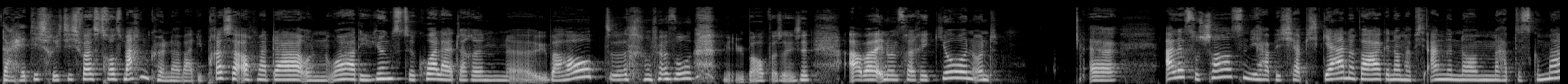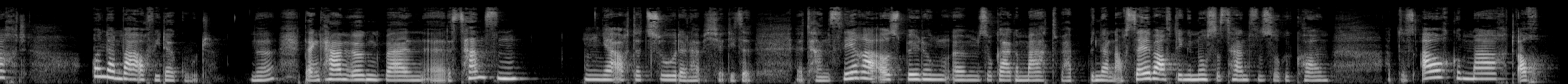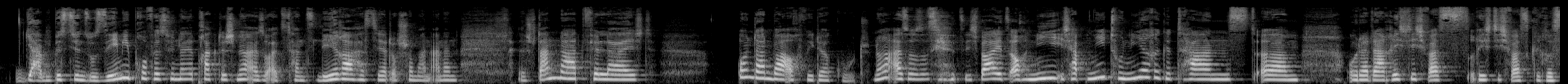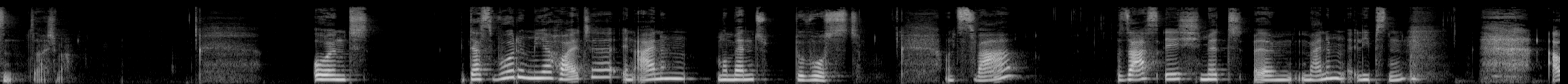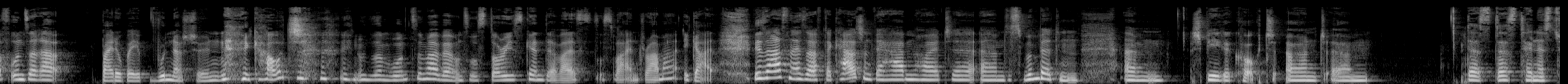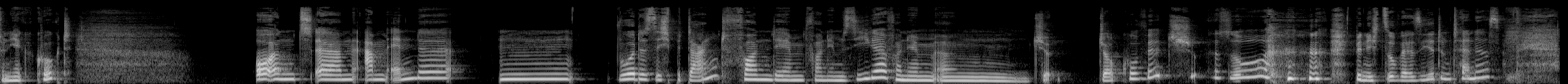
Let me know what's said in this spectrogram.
da hätte ich richtig was draus machen können. Da war die Presse auch mal da und wow, die jüngste Chorleiterin äh, überhaupt äh, oder so. Nee, überhaupt wahrscheinlich nicht. Aber in unserer Region und äh, alles so Chancen, die habe ich, hab ich gerne wahrgenommen, habe ich angenommen, habe das gemacht und dann war auch wieder gut. Ne? Dann kam irgendwann äh, das Tanzen ja auch dazu. Dann habe ich ja diese äh, Tanzlehrerausbildung ähm, sogar gemacht, hab, bin dann auch selber auf den Genuss des Tanzens so gekommen habe das auch gemacht, auch ja ein bisschen so semi-professionell praktisch, ne? Also als Tanzlehrer hast du ja doch schon mal einen anderen äh, Standard vielleicht. Und dann war auch wieder gut. Ne? Also es ist jetzt, ich war jetzt auch nie, ich habe nie Turniere getanzt ähm, oder da richtig was, richtig was gerissen, sag ich mal. Und das wurde mir heute in einem Moment bewusst. Und zwar saß ich mit ähm, meinem Liebsten auf unserer, by the way, wunderschönen Couch in unserem Wohnzimmer. Wer unsere Stories kennt, der weiß, das war ein Drama. Egal. Wir saßen also auf der Couch und wir haben heute ähm, das Wimbledon ähm, geguckt und ähm, das, das Tennisturnier geguckt. Und ähm, am Ende mh, mm, wurde sich bedankt von dem, von dem Sieger, von dem ähm, Djokovic oder so. ich bin nicht so versiert im Tennis.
